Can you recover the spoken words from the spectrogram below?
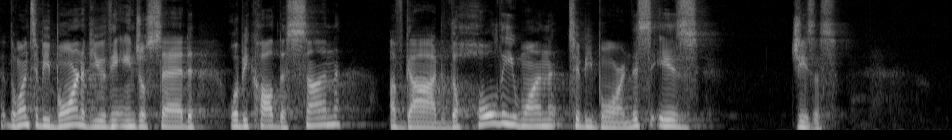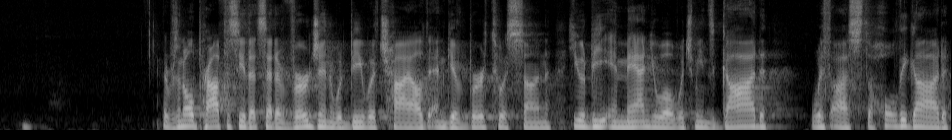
The one to be born of you, the angel said, will be called the Son of God, the Holy One to be born. This is Jesus. There was an old prophecy that said a virgin would be with child and give birth to a son. He would be Emmanuel, which means God with us. The holy God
